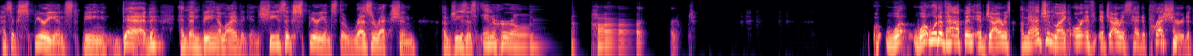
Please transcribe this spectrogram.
has experienced being dead and then being alive again. She's experienced the resurrection of Jesus in her own heart. What what would have happened if Jairus imagine like or if, if Jairus had pressured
